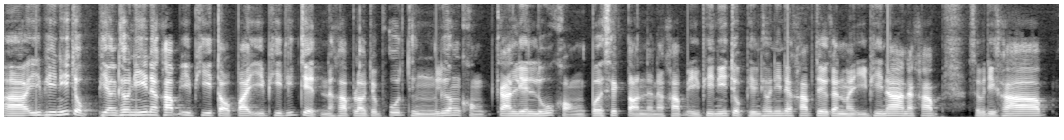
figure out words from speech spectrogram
อ่า EP นี้จบเพียงเท่านี้นะครับ EP ต่อไป EP ที่ 7 นะครับ เราจะพูดถึงเรื่องของการเรียนรู้ของ per second นะครับ EP นี้จบเพียงเท่านี้นะครับ เจอกันใหม่ EP หน้านะครับ สวัสดีครับ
